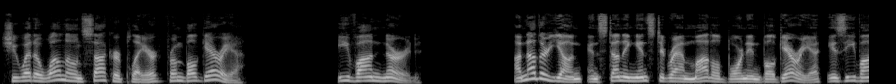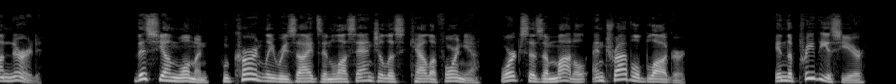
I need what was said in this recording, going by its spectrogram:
she wed a well known soccer player from Bulgaria. Ivan Nerd. Another young and stunning Instagram model born in Bulgaria is Ivan Nerd. This young woman, who currently resides in Los Angeles, California, works as a model and travel blogger. In the previous year,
